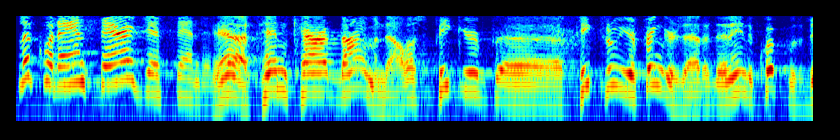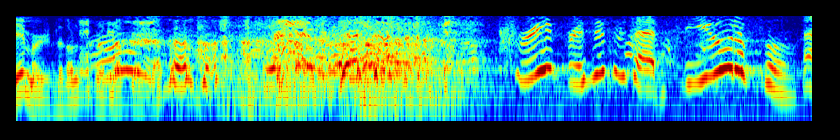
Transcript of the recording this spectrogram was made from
Look what Aunt Sarah just sent us. Yeah, a ten carat diamond, Alice. Peek your uh, peek through your fingers at it. It ain't equipped with dimmers. But Creepers, isn't that beautiful?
